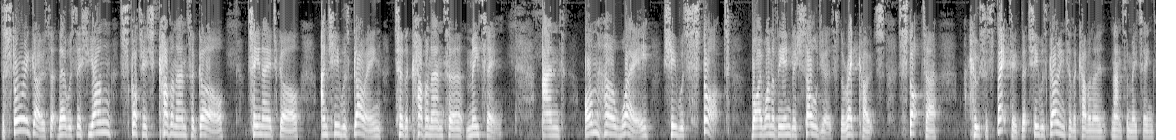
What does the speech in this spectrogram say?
the story goes that there was this young Scottish Covenanter girl, teenage girl, and she was going to the Covenanter meeting. And on her way, she was stopped by one of the English soldiers, the redcoats, stopped her who suspected that she was going to the Covenanter meetings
